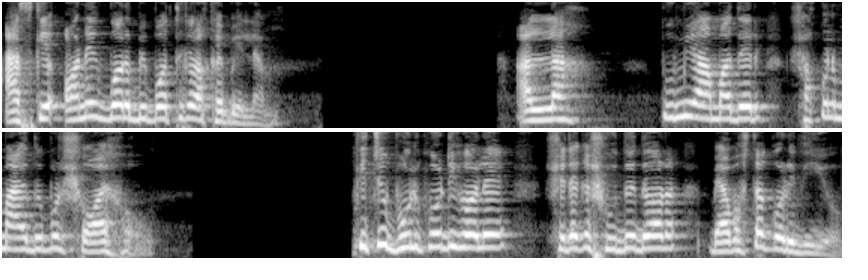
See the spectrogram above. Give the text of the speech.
আজকে অনেক বড় বিপদ থেকে রক্ষা পেলাম। আল্লাহ, তুমি আমাদের সকল মায়ের উপর সহায় হও। কিছু ভুল ত্রুটি হলে সেটাকে শুধরে দেওয়ার ব্যবস্থা করে দিও।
